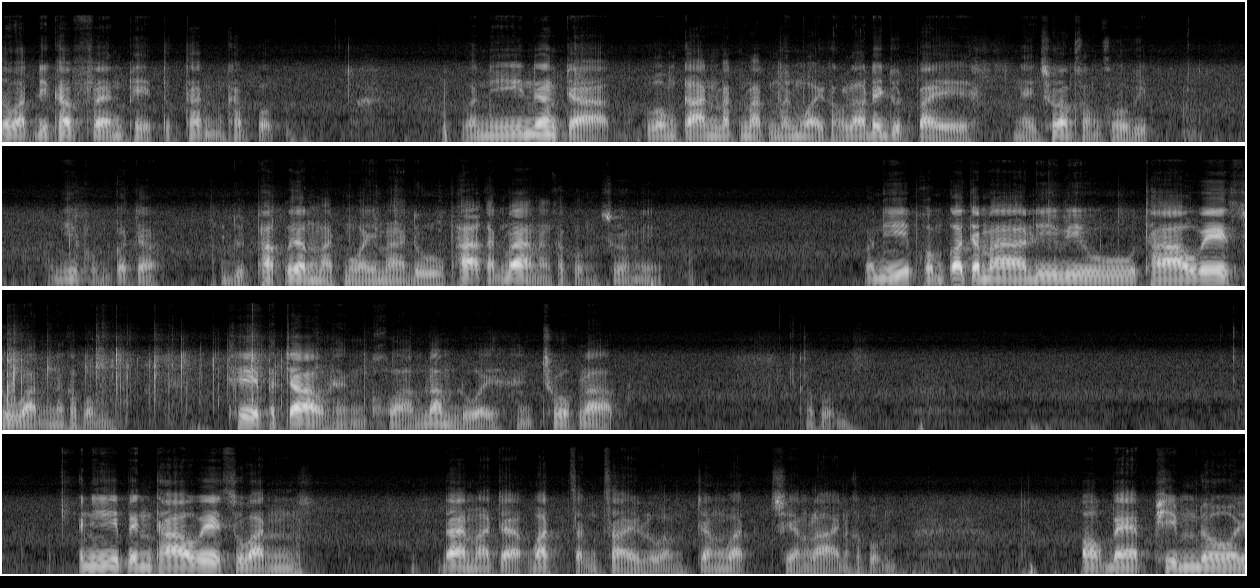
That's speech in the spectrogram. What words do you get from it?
สวัสดีครับแฟนเพจทุกท่านครับผมวันนี้เนื่องจากวงการหมัดหมัดมวยมวยของเราได้หยุดไปในช่วงของโควิดวันนี้ผมก็จะหยุดพักเรื่องหมัดมวยมาดูพระกันบ้างนะครับผมช่วงนี้ วันนี้ผมก็จะมารีวิวท้าวเวสสุวรรณนะครับผม เทพเจ้าแห่งความร่ำรวยแห่งโชคลาภครับผม อันนี้เป็นท้าวเวสสุวรรณได้มาจากวัดสันทรายหลวงจังหวัดเชียงรายนะครับผม ออกแบบพิมพ์โดย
